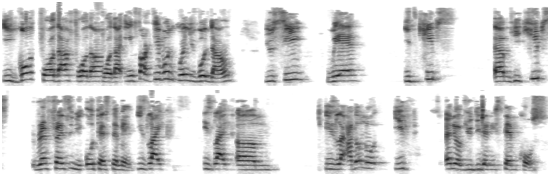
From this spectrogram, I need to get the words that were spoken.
It goes further, further, further. In fact, even when you go down, you see where it keeps um he keeps referencing the Old Testament. It's like it's like um it's like I don't know if any of you did any STEM course.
